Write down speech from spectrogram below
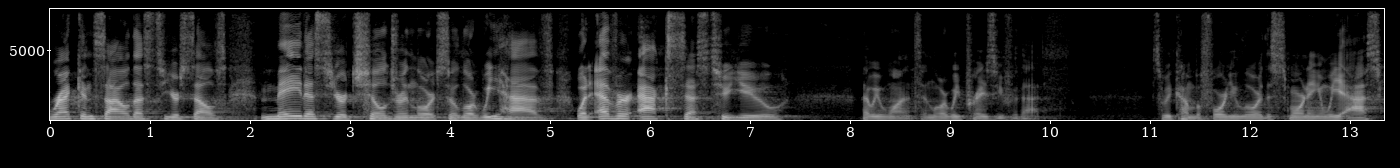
reconciled us to yourselves, made us your children, Lord. So, Lord, we have whatever access to you that we want. And Lord, we praise you for that. So we come before you, Lord, this morning, and we ask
